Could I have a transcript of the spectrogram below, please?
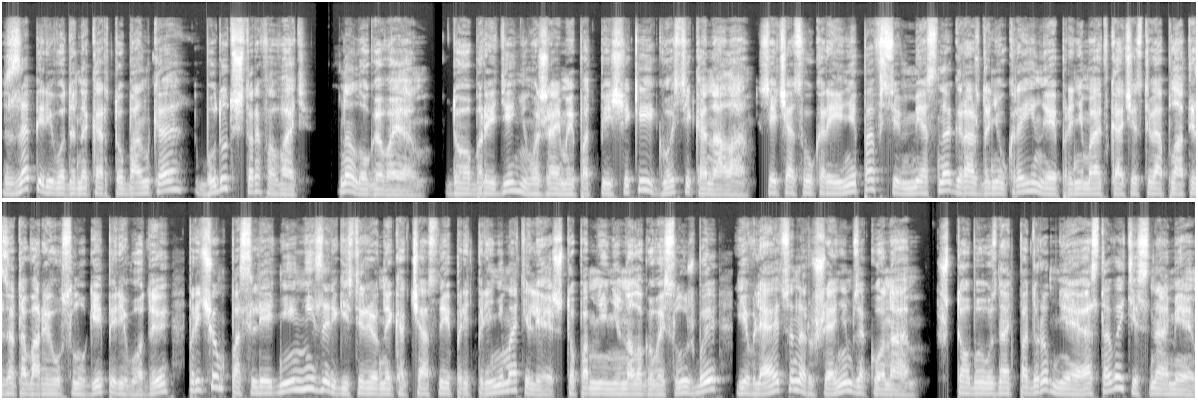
За переводы на карту банка будут штрафовать. Налоговая. Добрый день, уважаемые подписчики и гости канала. Сейчас в Украине повсеместно граждане Украины принимают в качестве оплаты за товары и услуги переводы, причем последние не зарегистрированы как частные предприниматели, что, по мнению налоговой службы, является нарушением закона. Чтобы узнать подробнее, оставайтесь с нами.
